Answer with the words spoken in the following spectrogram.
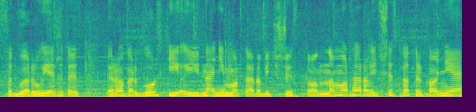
zasugeruje, że to jest rower górski i na nim można robić wszystko. No można robić wszystko, tylko nie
